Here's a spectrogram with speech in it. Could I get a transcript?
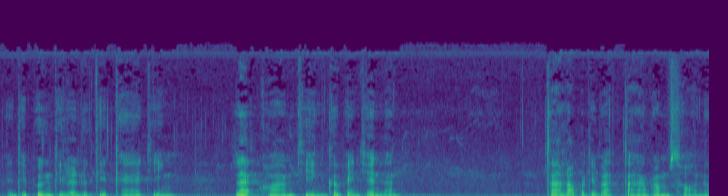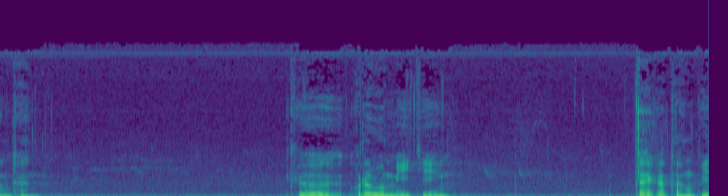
เป็นที่พึ่งที่ระลึกที่แท้จริง และความจริงก็เป็นเช่นนั้น ถ้าเราปฏิบัติตามคำสอนของท่าน คือรู้ว่ามีจริง แต่ก็ต้องพิ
